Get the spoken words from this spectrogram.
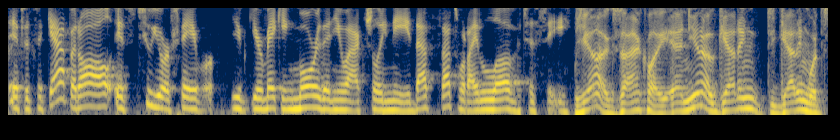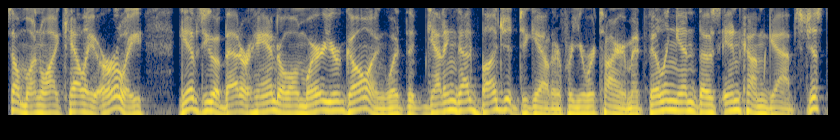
if it's a gap at all, it's to your favor. you are making more than you actually need. That's that's what I love to see. Yeah, exactly. And you know, getting getting with someone like Kelly early gives you a better handle on where you're going with the, getting that budget together for your retirement filling in those income gaps, just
